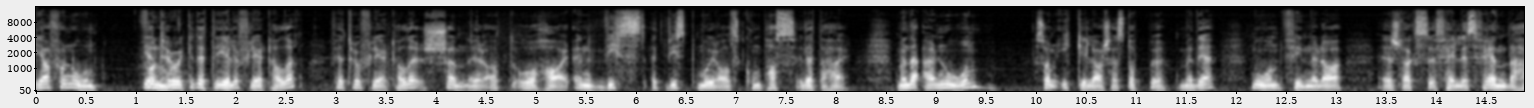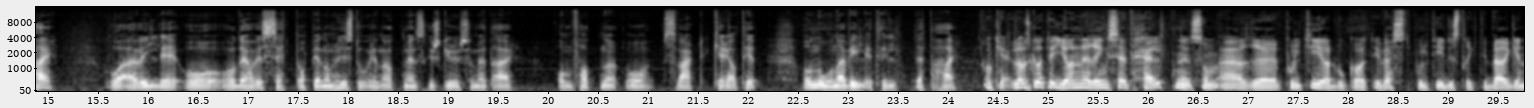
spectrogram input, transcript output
Ja, for noen. Jeg noen. tror ikke dette gjelder flertallet. For jeg tror flertallet skjønner at, og har viss, et visst moralsk kompass i dette her. Men det er noen som ikke lar seg stoppe med det. Noen finner da en slags felles frende her, og er villig, og, og det har vi sett opp gjennom historien, at menneskers grusomhet er omfattende og svært kreativ. Og noen er villige til dette her. Ok, La oss gå til Janne Ringseth Heltene, som er eh, politiadvokat i Vest politidistrikt i Bergen.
